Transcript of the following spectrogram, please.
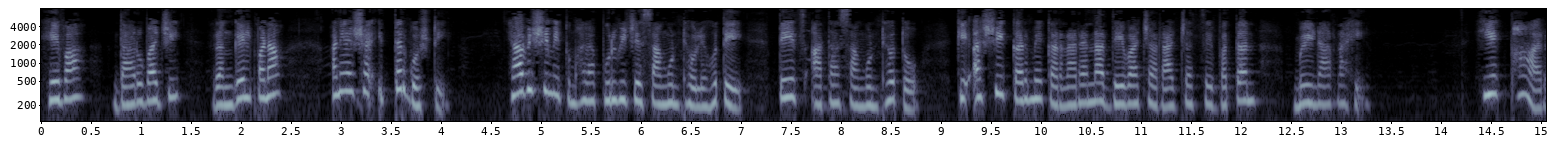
हेवा दारूबाजी रंगेलपणा आणि अशा इतर गोष्टी. ह्याविषयी मी तुम्हाला पूर्वी जे सांगून ठेवले होते तेच आता सांगून ठेवतो. की अशी कर्मे करणाऱ्यांना देवाच्या राज्याचे वतन मिळणार नाही. ही एक फार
